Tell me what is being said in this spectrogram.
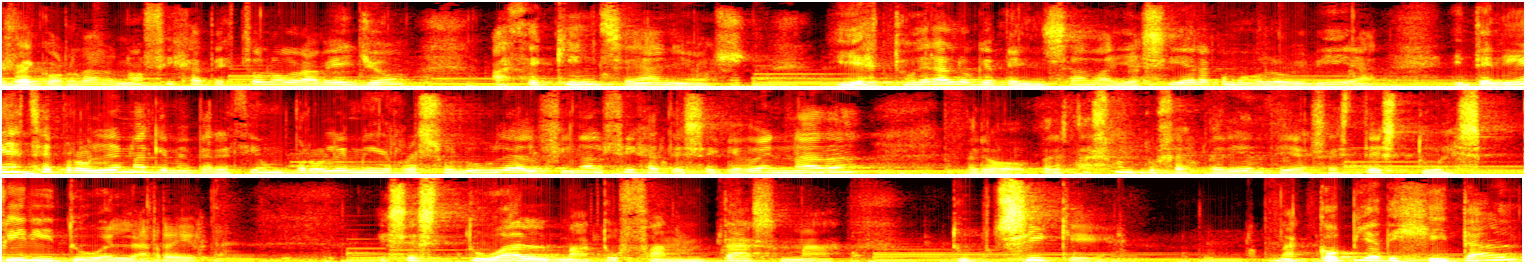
recordar, ¿no? Fíjate, esto lo grabé yo hace 15 años y esto era lo que pensaba y así era como lo vivía. Y tenía este problema que me parecía un problema irresoluble, al final, fíjate, se quedó en nada, pero, pero estas son tus experiencias, este es tu espíritu en la red. Ese es tu alma, tu fantasma, tu psique, una copia digital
